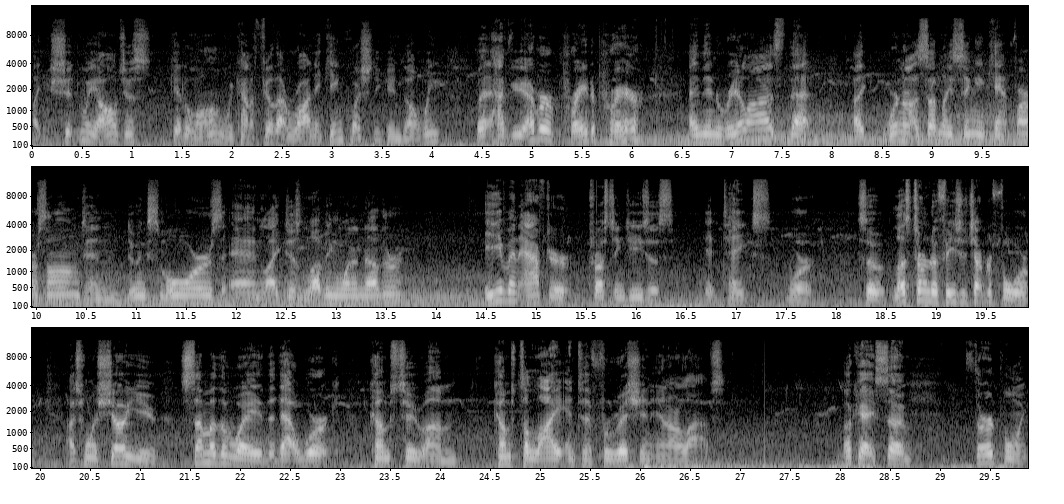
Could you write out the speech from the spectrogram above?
like, shouldn't we all just get along? We kind of feel that Rodney King question again, don't we? But have you ever prayed a prayer and then realized that like we're not suddenly singing campfire songs and doing s'mores and like just loving one another? Even after trusting Jesus, it takes work. So let's turn to Ephesians chapter 4. I just want to show you some of the way that that work comes to um, comes to light and to fruition in our lives. Okay, so third point,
